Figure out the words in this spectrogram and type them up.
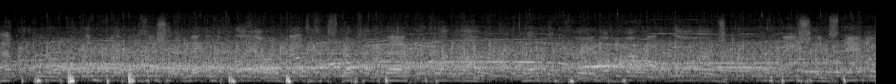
at the infield position and making the play. Aaron Bates as he steps on the bag for the final out of the frame. A very large ovation, standing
